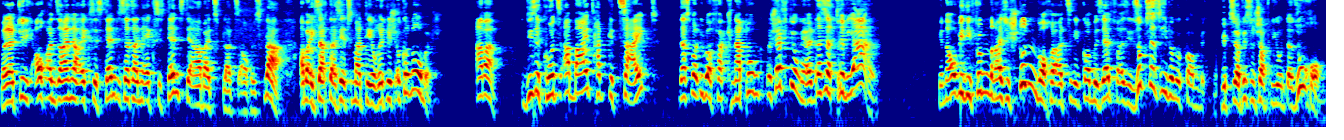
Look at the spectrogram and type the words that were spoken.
Weil natürlich auch an seiner Existenz ist ja seine Existenz der Arbeitsplatz auch, ist klar. Aber ich sage das jetzt mal theoretisch ökonomisch. Aber diese Kurzarbeit hat gezeigt, dass man über Verknappung Beschäftigung hält. Das ist ja trivial. Genau wie die 35-Stunden-Woche, als sie gekommen ist, selbst weil sie sukzessive gekommen ist, gibt es ja wissenschaftliche Untersuchungen,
